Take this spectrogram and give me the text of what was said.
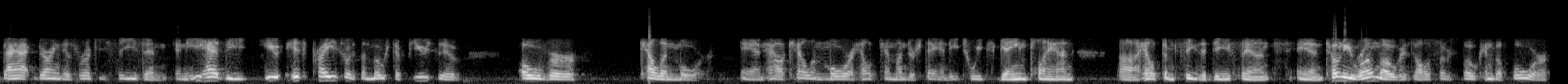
Dak during his rookie season, and he had the he, his praise was the most effusive over Kellen Moore and how Kellen Moore helped him understand each week's game plan, uh, helped him see the defense, and Tony Romo has also spoken before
